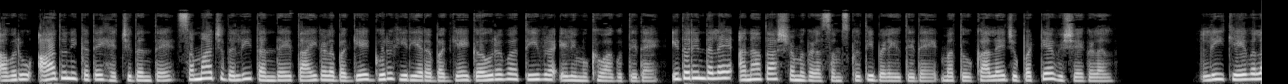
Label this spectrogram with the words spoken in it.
ಅವರು. ಆಧುನಿಕತೆ ಹೆಚ್ಚಿದಂತೆ ಸಮಾಜದಲ್ಲಿ ತಂದೆ ತಾಯಿಗಳ ಬಗ್ಗೆ, ಗುರು ಹಿರಿಯರ ಬಗ್ಗೆ ಗೌರವ ತೀವ್ರ ಇಳಿಮುಖವಾಗುತ್ತಿದೆ. ಇದರಿಂದಲೇ ಅನಾಥಾಶ್ರಮಗಳ ಸಂಸ್ಕೃತಿ ಬೆಳೆಯುತ್ತಿದೆ ಮತ್ತು ಕಾಲೇಜು ಪಠ್ಯ ವಿಷಯಗಳಲ್ಲಿ ಕೇವಲ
